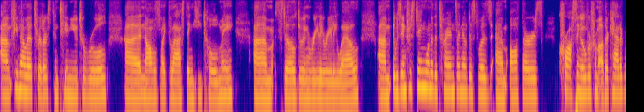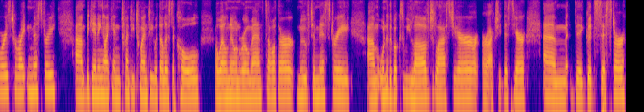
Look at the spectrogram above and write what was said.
um, female led thrillers continue to rule. Uh, novels like The Last Thing He Told Me um, still doing really, really well. Um, it was interesting. One of the trends I noticed was um, authors crossing over from other categories to write in mystery, um, beginning like in 2020 with Alyssa Cole, a well known romance author, moved to mystery. Um, one of the books we loved last year, or actually this year, um, The Good Sister,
